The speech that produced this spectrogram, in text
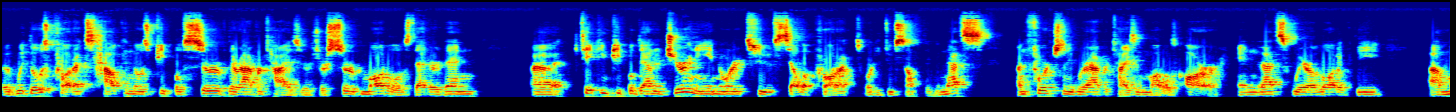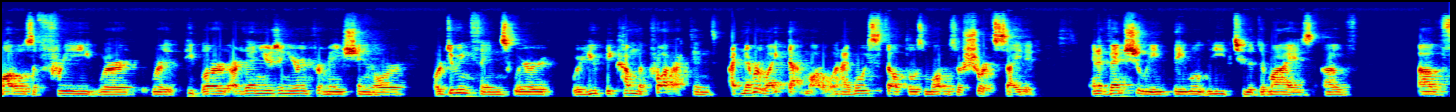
with those products how can those people serve their advertisers or serve models that are then uh, taking people down a journey in order to sell a product or to do something and that's unfortunately where advertising models are and that's where a lot of the uh, models of free where where people are, are then using your information or or doing things where where you become the product. And I've never liked that model, and I've always felt those models are short sighted, and eventually they will lead to the demise of of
